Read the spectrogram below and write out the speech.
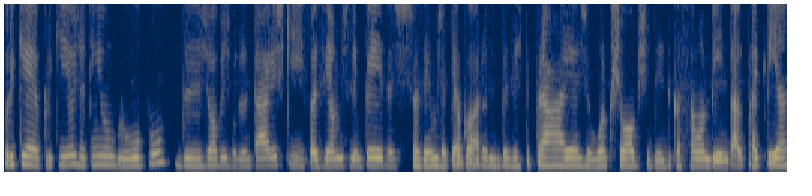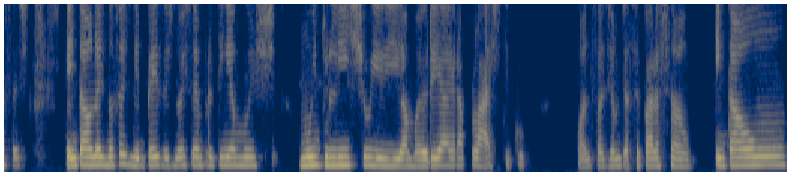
Por quê? Porque eu já tinha um grupo de jovens voluntários que fazíamos limpezas, fazemos até agora limpezas de praias, workshops de educação ambiental para crianças. Então, nas nossas limpezas, nós sempre tínhamos muito lixo e a maioria era plástico, quando fazíamos a separação. Então,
